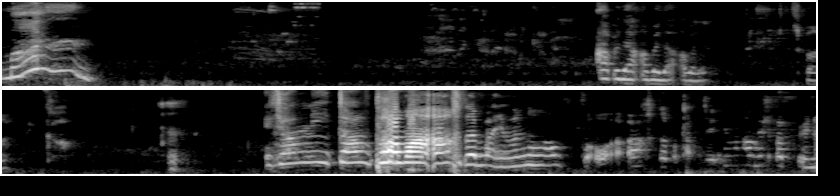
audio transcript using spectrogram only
Mann! Aber da, aber da, aber da. Zwei. Ich habe nie Dampf Power 8, aber immer nur Power 8, aber kann den immer noch nicht abwählen.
